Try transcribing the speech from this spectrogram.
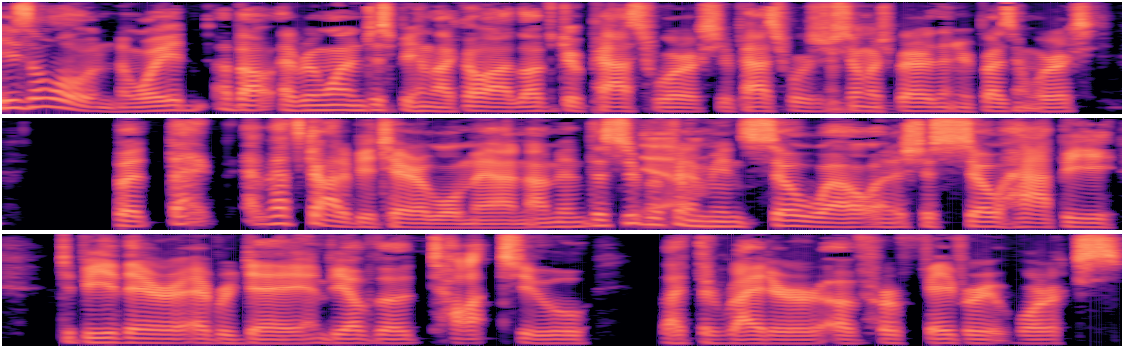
He's a little annoyed about everyone just being like, "Oh, I loved your past works. Your past works are so mm-hmm. much better than your present works." But that that's got to be terrible, man. I mean, the super Yeah. fan means so well, and it's just so happy to be there every day and be able to talk to like the writer of her favorite works,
